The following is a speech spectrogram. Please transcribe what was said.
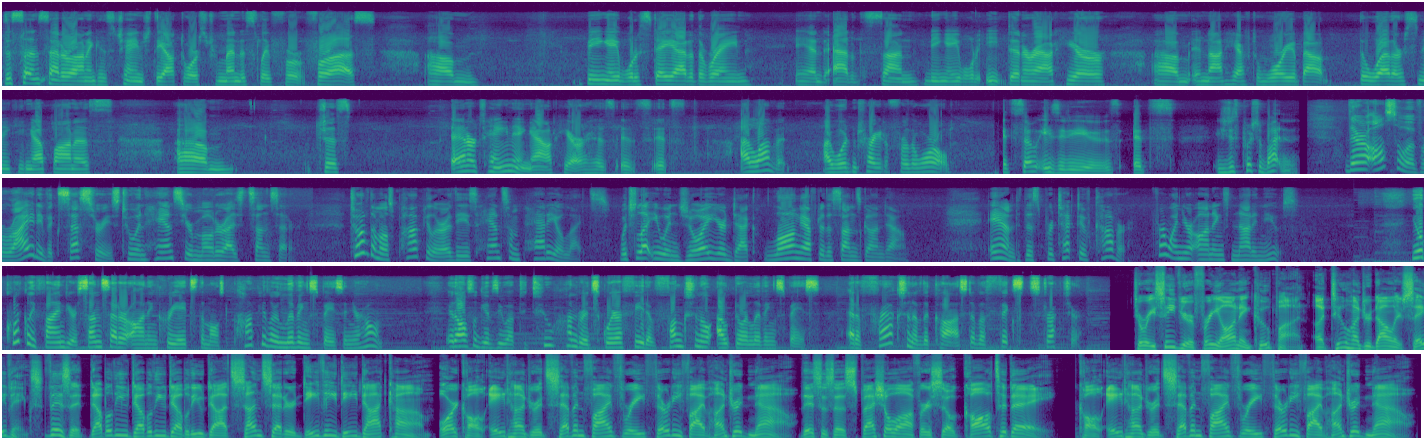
the Sunsetter awning has changed the outdoors tremendously for, for us. Um, being able to stay out of the rain and out of the sun, being able to eat dinner out here um, and not have to worry about the weather sneaking up on us. Um, just entertaining out here. Has, it's, it's, I love it. I wouldn't trade it for the world. It's so easy to use. It's you just push a button. There are also a variety of accessories to enhance your motorized sunsetter. Two of the most popular are these handsome patio lights, which let you enjoy your deck long after the sun's gone down. And this protective cover for when your awning's not in use. You'll quickly find your sunsetter awning creates the most popular living space in your home. It also gives you up to 200 square feet of functional outdoor living space at a fraction of the cost of a fixed structure. To receive your free awning coupon, a $200 savings, visit www.sunsetterdvd.com or call 800 753 3500 now. This is a special offer, so call today. Call 800 753 3500 now.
